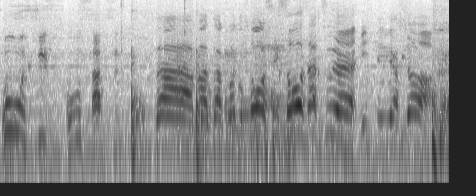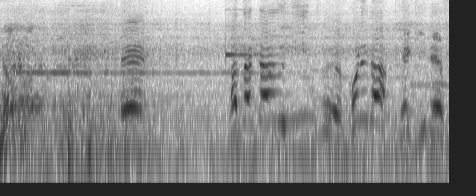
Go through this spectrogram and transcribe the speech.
相思相殺さあまずはこの相思相殺いってみましょう。えー戦う人数これが敵です。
